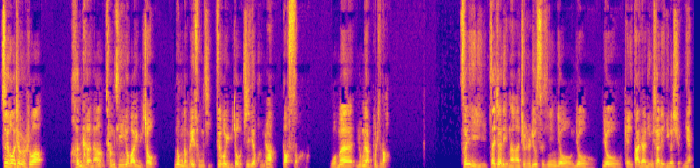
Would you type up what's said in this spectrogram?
最后就是说。很可能诚心又把宇宙弄得没重启，最后宇宙直接膨胀到死亡了，我们永远不知道。所以在这里呢，就是刘慈欣又又又给大家留下了一个悬念，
